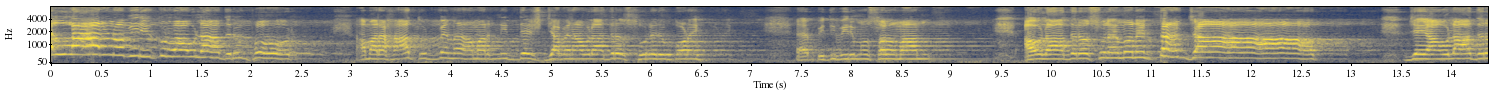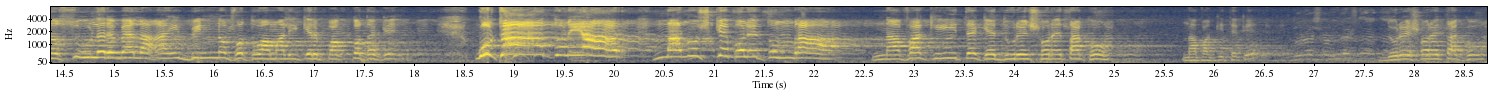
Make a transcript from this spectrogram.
আল্লাহর নবীর কোনো আউলাদের উপর আমার হাত উঠবে না, আমার নির্দেশ যাবে না আউলাদের সুরের উপরে। পৃথিবীর মুসলমান আউলাদ রসুল এমন একটা জাত যে আউলাদ রসুলের বেলায় ভিন্ন ফতোয়া মালিকের পক্ষ থেকে গোটা দুনিয়ার মানুষকে বলে, তোমরা নাফাকি থেকে দূরে সরে থাকো। নাফাকি থেকে দূরে সরে থাকো।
